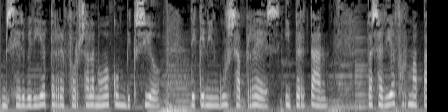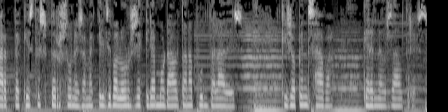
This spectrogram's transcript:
em serviria per reforçar la meva convicció de que ningú sap res i, per tant, passaria a formar part d'aquestes persones amb aquells valors i aquella moral tan apuntalades que jo pensava que eren els altres.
